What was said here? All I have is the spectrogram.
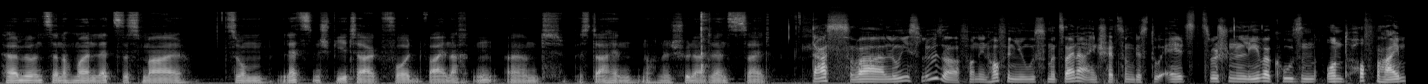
hören wir uns dann nochmal ein letztes Mal zum letzten Spieltag vor Weihnachten und bis dahin noch eine schöne Adventszeit. Das war Luis Löser von den Hoffe News mit seiner Einschätzung des Duells zwischen Leverkusen und Hoffenheim.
